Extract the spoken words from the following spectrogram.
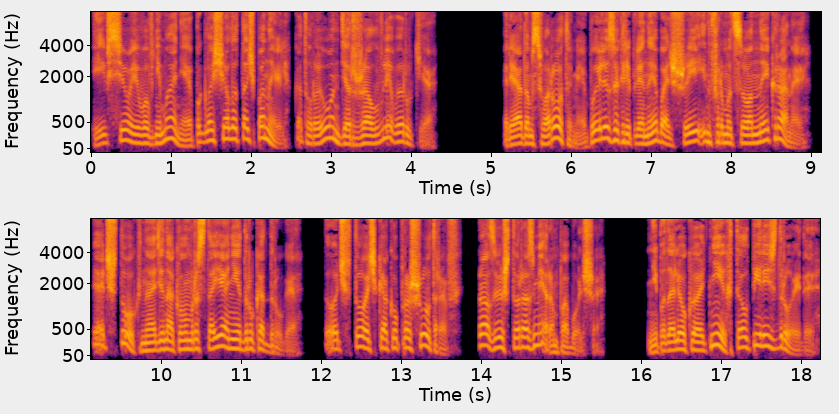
и все его внимание поглощала тач-панель, которую он держал в левой руке. Рядом с воротами были закреплены большие информационные экраны, пять штук на одинаковом расстоянии друг от друга. Точь в точь, как у прошутеров, разве что размером побольше. Неподалеку от них толпились дроиды,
